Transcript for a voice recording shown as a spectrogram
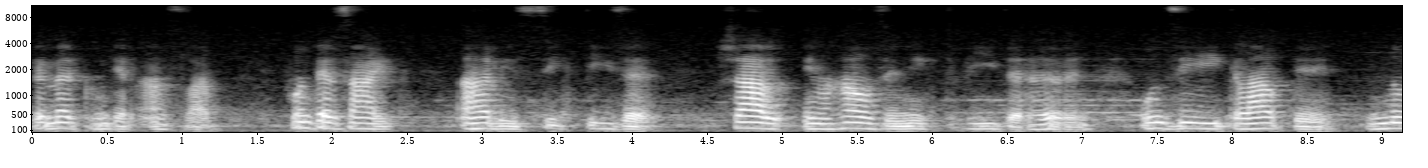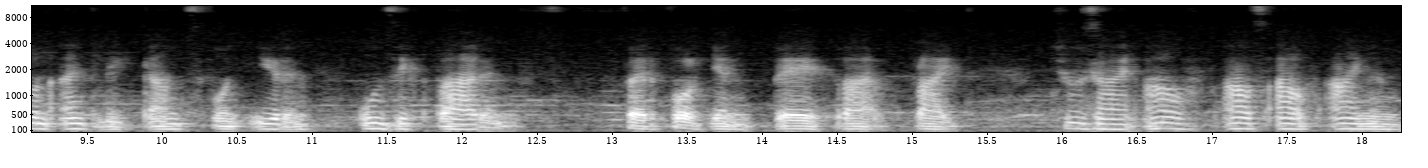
Bemerkungen Anlass. Von der Seite ließ sich dieser Schall im Hause nicht wieder hören und sie glaubte nun endlich ganz von ihrem unsichtbaren Verfolgen befreit zu sein, auf, als auf einem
